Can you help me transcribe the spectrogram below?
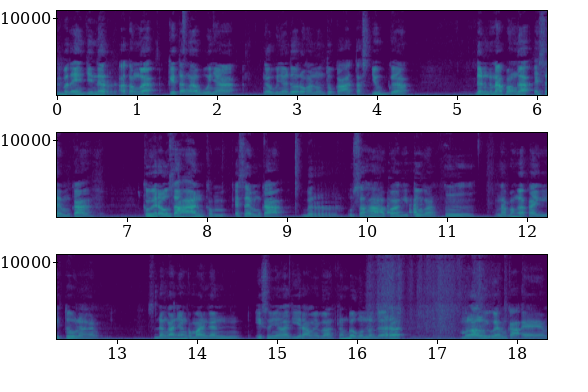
Lu buat engineer atau enggak kita nggak punya nggak punya dorongan untuk ke atas juga. Dan kenapa nggak SMK kewirausahaan ke SMK berusaha apa gitu kan? Hmm. Kenapa nggak kayak gitu kan? Sedangkan yang kemarin kan isunya lagi rame banget kan bangun negara melalui UMKM,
